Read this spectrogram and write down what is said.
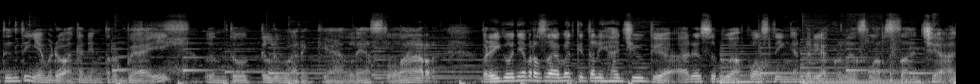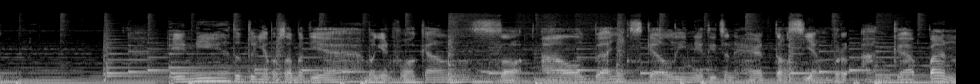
Tentunya mendoakan yang terbaik untuk keluarga Leslar. Berikutnya persahabat kita lihat juga ada sebuah postingan dari akun Leslar Sajak ini tentunya persahabat ya menginfokan soal banyak sekali netizen haters yang beranggapan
